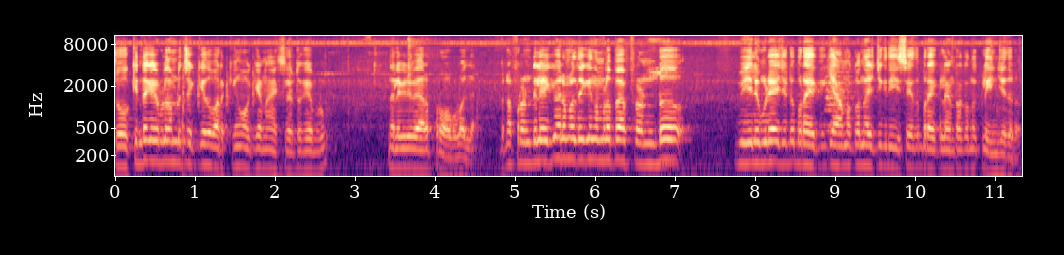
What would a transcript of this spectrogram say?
ചോക്കിന്റെ കേബിൾ നമ്മൾ ചെക്ക് ചെയ്ത് വർക്കിംഗ് ഓക്കെയാണ് ആക്സിലേറ്റർ കേബിളും നിലവിൽ വേറെ പ്രോബ്ലം ഇല്ല. പിന്നെ ഫ്രണ്ടിലേക്ക് വരുമ്പോഴത്തേക്കും നമ്മളിപ്പോൾ ഫ്രണ്ട് വീലും കൂടി അഴിച്ചിട്ട് ബ്രേക്ക് ക്യാമൊക്കെ ഒന്ന് അഴിച്ച് ഗ്രീസ് ചെയ്ത് ബ്രേക്ക് ലൈൻഡറൊക്കെ ഒന്ന് ക്ലീൻ ചെയ്തിടും.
